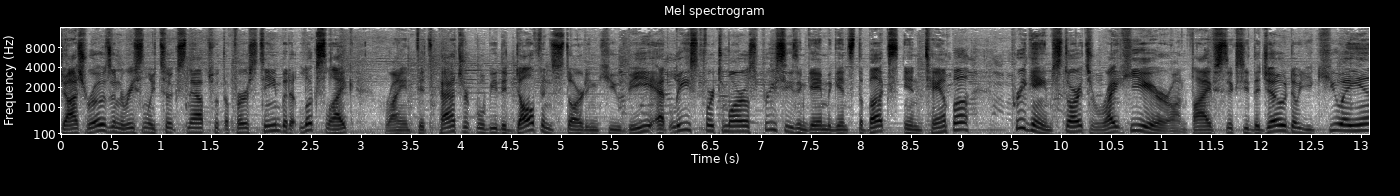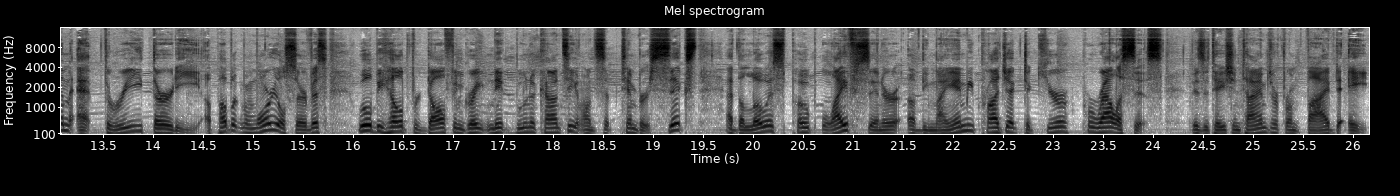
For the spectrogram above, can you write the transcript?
Josh Rosen recently took snaps with the first team, but it looks like Ryan Fitzpatrick will be the Dolphins' starting QB at least for tomorrow's preseason game against the Bucks in Tampa. Pregame starts right here on 560 The Joe WQAM at 3:30. A public memorial service will be held for Dolphin great Nick Buoniconti on September 6th at the Lois Pope Life Center of the Miami Project to Cure Paralysis. Visitation times are from 5 to 8.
